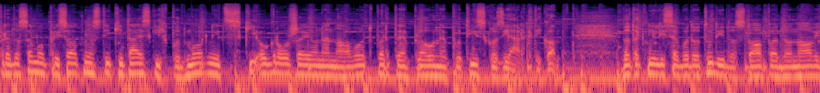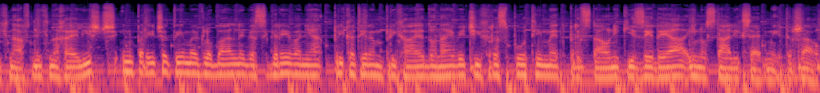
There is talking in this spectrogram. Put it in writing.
predvsem o prisotnosti kitajskih podmornic, ki ogrožajo na novo odprte plovne poti skozi Arktiko. Dotaknili se bodo tudi dostopa do novih naftnih nahajališč in preče teme globalnega segrevanja, pri katerem prihaja do največjih razpoti med predstavniki ZDA in ostalih sedmih držav.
